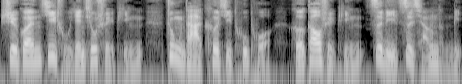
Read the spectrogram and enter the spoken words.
事关基础研究水平、重大科技突破和高水平自立自强能力。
